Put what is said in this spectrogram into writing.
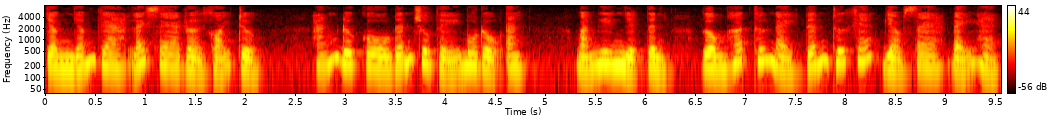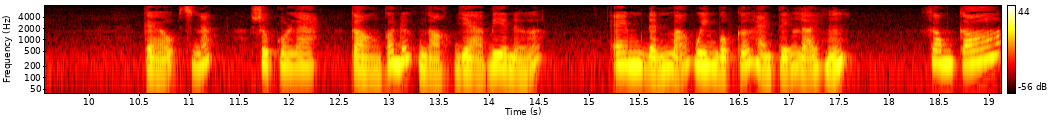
chân nhấn ga lái xe rời khỏi trường. Hắn đưa cô đến siêu thị mua đồ ăn, Mạng nghiêng nhiệt tình gồm hết thứ này đến thứ khác vào xe đẩy hàng. Kẹo, snack, sô-cô-la, còn có nước ngọt và bia nữa. Em định mở nguyên một cửa hàng tiện lợi hử? Không có,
